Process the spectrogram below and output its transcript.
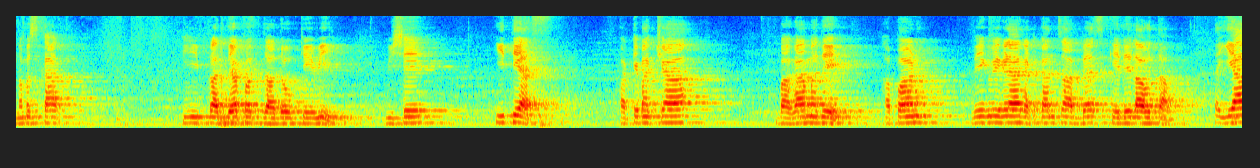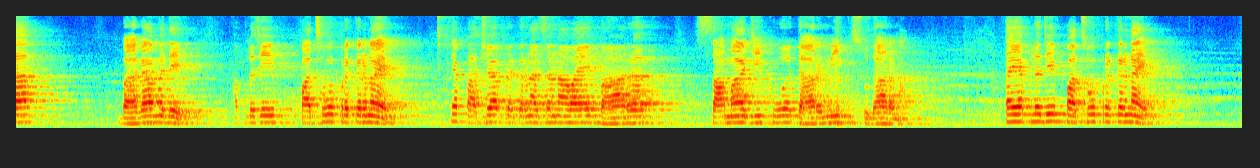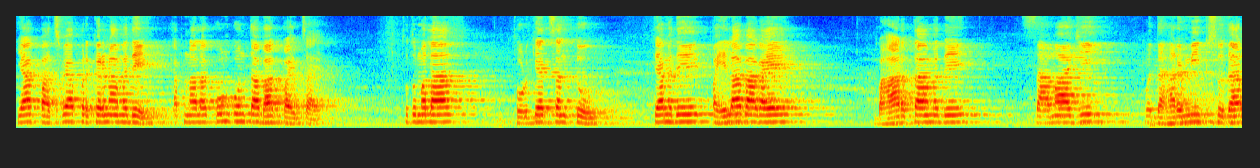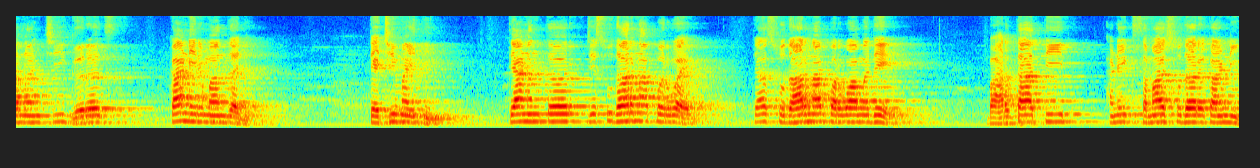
नमस्कार. मी प्राध्यापक जाधव केवी विषय इतिहास. पाठीमागच्या भागामध्ये आपण वेगवेगळ्या घटकांचा अभ्यास केलेला होता. तर या भागामध्ये आपलं जे पाचवं प्रकरण आहे त्या पाचव्या प्रकरणाचं नाव आहे भारत सामाजिक व धार्मिक सुधारणा. आता हे आपलं जे पाचवं प्रकरण आहे या पाचव्या प्रकरणामध्ये आपणाला कोणकोणता भाग पाहायचा आहे? तो तुम्हाला थोडक्यात सांगतो. त्यामध्ये पहिला भाग आहे भारतामध्ये सामाजिक व धार्मिक सुधारणांची गरज का निर्माण झाली? त्याची माहिती. त्यानंतर जे सुधारणा पर्व आहे त्या सुधारणा पर्वामध्ये भारतातील अनेक समाजसुधारकांनी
